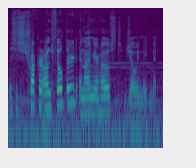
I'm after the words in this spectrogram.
This is Trucker Unfiltered, and I'm your host, Joey Maidman.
